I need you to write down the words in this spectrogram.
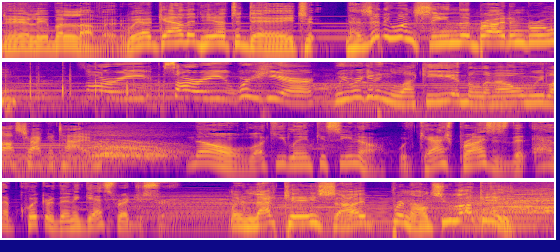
Dearly beloved, we are gathered here today to. Has anyone seen the bride and groom? Sorry, sorry, we're here. We were getting lucky in the limo and we lost track of time. No, Lucky Land Casino, with cash prizes that add up quicker than a guest registry. In that case, I pronounce you lucky.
